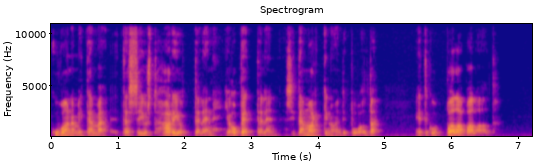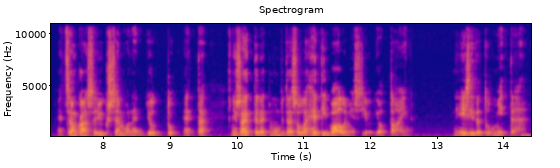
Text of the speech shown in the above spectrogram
kuvana, mitä mä tässä just harjoittelen ja opettelen sitä markkinointipuolta. että kun pala palalta. Että se on kanssa yksi semmoinen juttu, että jos ajattelee, että mun pitäisi olla heti valmis jotain, niin ei siitä tule mitään.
